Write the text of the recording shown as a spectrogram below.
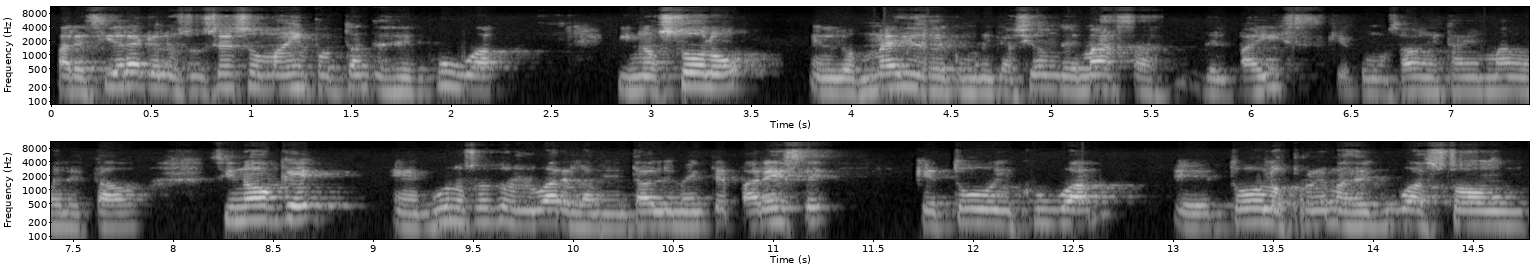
pareciera que los sucesos más importantes de Cuba, y no solo en los medios de comunicación de masas del país, que como saben están en manos del Estado, sino que en algunos otros lugares, lamentablemente, parece que todo en Cuba eh, todos los problemas de Cuba son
